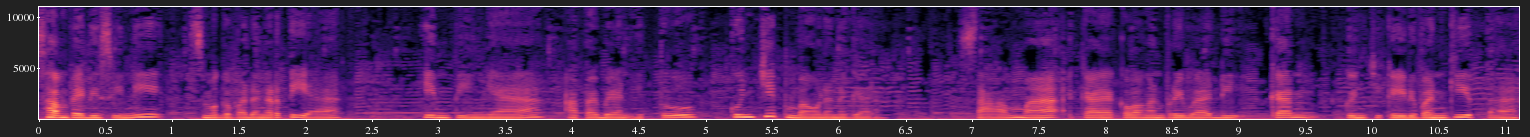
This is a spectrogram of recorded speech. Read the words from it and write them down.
Sampai di sini semoga pada ngerti ya. Intinya, APBN itu kunci pembangunan negara. Sama kayak keuangan pribadi, kan kunci kehidupan kita.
